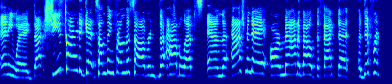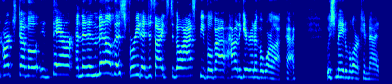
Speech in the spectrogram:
anyway, that she's trying to get something from the sovereign, the aboleths, and the Ashmedai are mad about the fact that a different archdevil is there. And then in the middle of this, Farideh decides to go ask people about how to get rid of a warlock pack, which made Lorcan mad.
